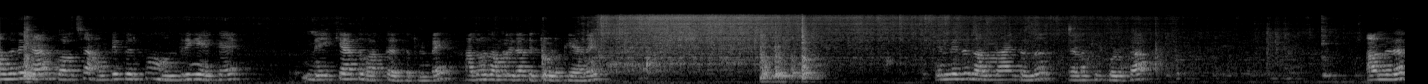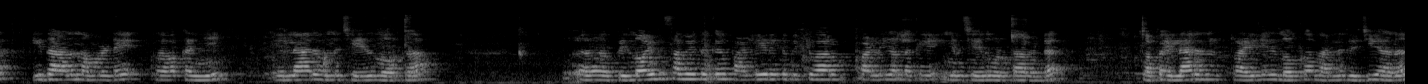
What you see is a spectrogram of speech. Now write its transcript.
അതിന് ഞാൻ കുറച്ച് അണ്ടിപ്പരിപ്പും മുന്തിരിങ്ങയൊക്കെ നെയ്ക്കകത്ത് വറുത്തെടുത്തിട്ടുണ്ട്. അതുകൊണ്ട് നമ്മൾ ഇതിനകത്ത് ഇട്ട് കൊടുക്കുകയാണ്. എന്നിട്ട് നന്നായിട്ടൊന്ന് ഇളക്കി കൊടുക്കുക. അന്നേരം ഇതാണ് നമ്മളുടെ റവക്കഞ്ഞി. എല്ലാവരും ഒന്ന് ചെയ്ത് നോക്കുക. പിന്നെ നോയമ്പ് സമയത്തൊക്കെ പള്ളിയിലൊക്കെ മിക്കവാറും പള്ളികളിലൊക്കെ ഇങ്ങനെ ചെയ്ത് കൊടുക്കാറുണ്ട്. അപ്പോൾ എല്ലാവരും ട്രൈ ചെയ്ത് നോക്കുക. നല്ല രുചിയാണ്.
